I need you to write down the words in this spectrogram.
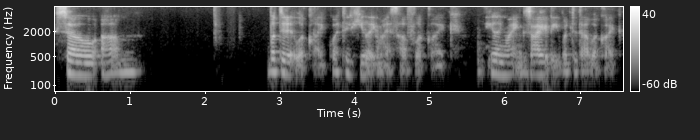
so um, what did it look like? What did healing myself look like? Healing my anxiety what did that look like?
